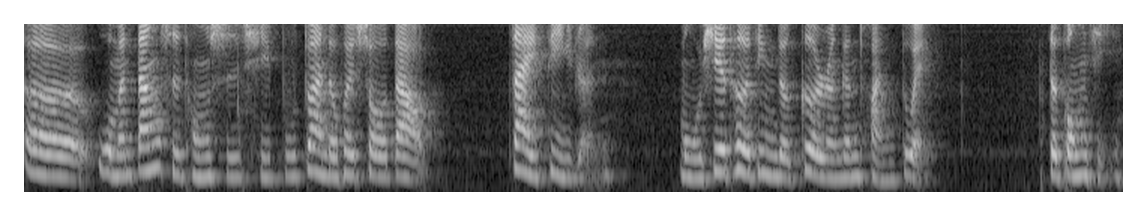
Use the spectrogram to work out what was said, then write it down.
呃，我们当时同时期不断的会受到在地人某些特定的个人跟团队的攻击，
